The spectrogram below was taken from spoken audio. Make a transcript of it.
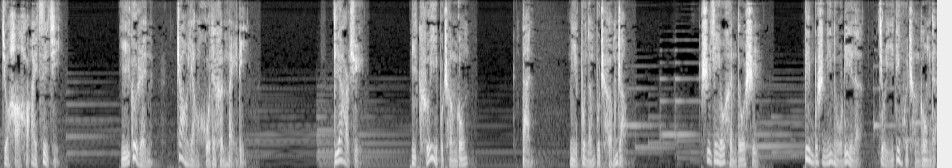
就好好爱自己。一个人照样活得很美丽。第二句，你可以不成功，但你不能不成长。世间有很多事，并不是你努力了就一定会成功的。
